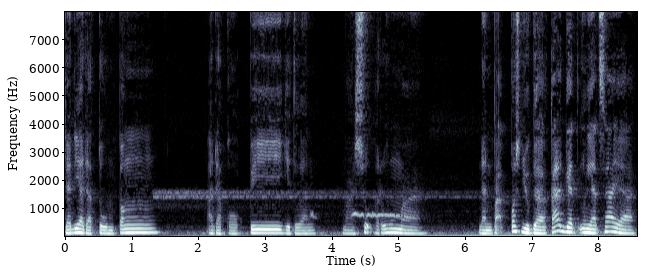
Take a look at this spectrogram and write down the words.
Jadi ada tumpeng, ada kopi gitu kan. Masuk ke rumah. Dan Pak Kos juga kaget ngelihat saya.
